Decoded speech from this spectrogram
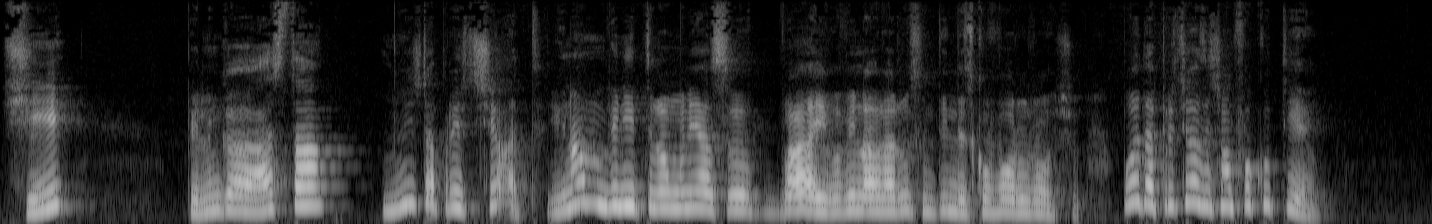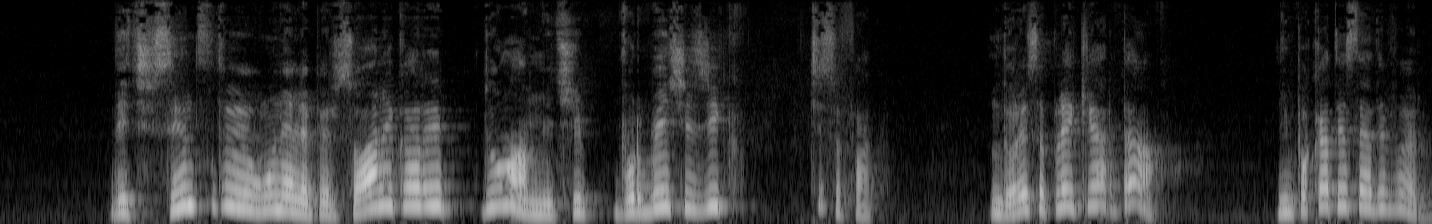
Și, pe lângă asta, nu ești apreciat. Eu n-am venit în România să, vai, vă vin la, la rus, întindeți covorul roșu. Bă, dar apreciază ce am făcut eu. Deci sunt unele persoane care, doamne, ce vorbesc și zic, ce să fac? Îmi doresc să plec chiar? Da. Din păcate, este adevărul.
